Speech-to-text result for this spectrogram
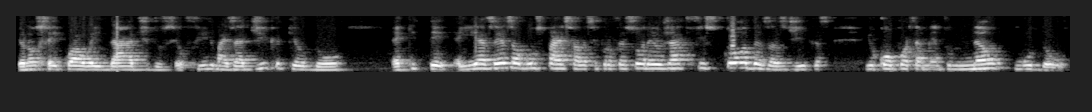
Eu não sei qual a idade do seu filho, mas a dica que eu dou é que te... e às vezes alguns pais falam assim, professora, eu já fiz todas as dicas e o comportamento não mudou.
